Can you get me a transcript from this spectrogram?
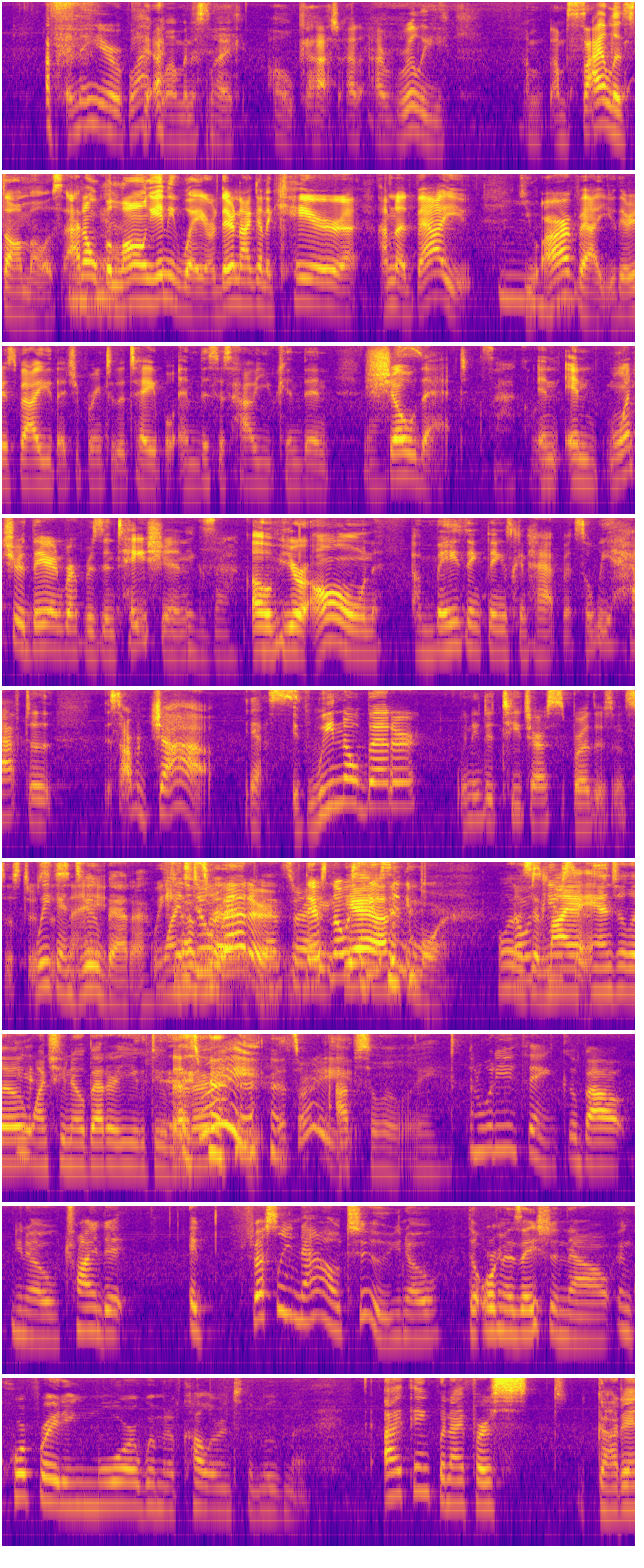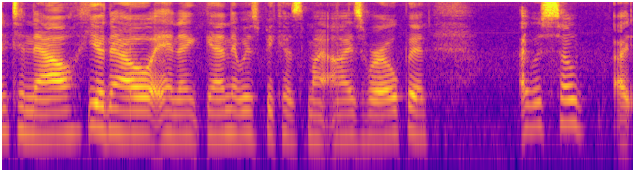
And then you're a black woman, it's like, oh gosh, I, I really, I'm, I'm silenced almost. I don't belong anyway, or they're not gonna care. I'm not valued. You mm-hmm. are valued. There is value that you bring to the table, and this is how you can then show that. Exactly. And, and once you're there in representation Exactly. of your own, amazing things can happen. So we have to, it's our job. Yes. If we know better, we need to teach our brothers and sisters. We the can do better. We Once can do you- better. That's right. There's no Yeah. excuse anymore. What no was it, Maya excuses. Angelou? Once you know better, you do better. That's right. That's right. Absolutely. And what do you think about, you know, trying to, especially now too, you know, the organization now incorporating more women of color into the movement? I think when I first got into NOW, you know, and again, it was because my eyes were open. I was so, I,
